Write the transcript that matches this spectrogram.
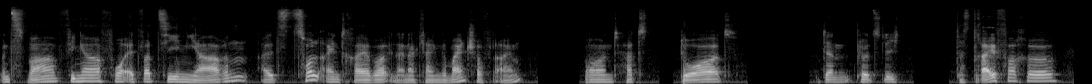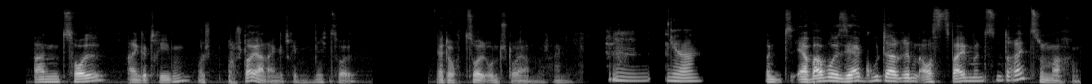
Und zwar fing er vor etwa zehn Jahren als Zolleintreiber in einer kleinen Gemeinschaft ein und hat dort dann plötzlich das Dreifache an Zoll eingetrieben und Steuern eingetrieben, nicht Zoll. Ja doch, Zoll und Steuern wahrscheinlich. Mm, ja. Und er war wohl sehr gut darin, aus zwei Münzen drei zu machen.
